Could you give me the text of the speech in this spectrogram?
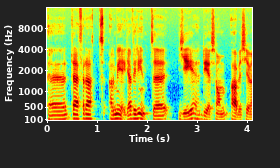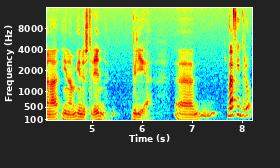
Eh, därför att Almega vill inte ge det som arbetsgivarna inom industrin vill ge. Eh, varför inte då?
